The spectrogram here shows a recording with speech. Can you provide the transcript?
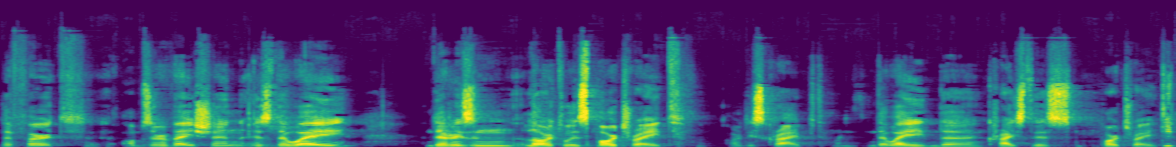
The third observation is the way the risen Lord is portrayed or described, the way the Christ is portrayed. Die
